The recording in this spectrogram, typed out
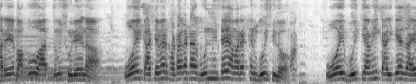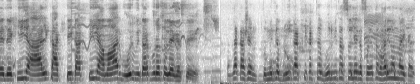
আরে বাপু আর তুমি শুনে না। ওই কাশেমের ফাটাকাটার বুন নিচে আমার একখান বই ছিল। ওই বইতে আমি কালকে যাই দেখি আল কাটতি কাটতি আমার ভুর ভিতর পুরো চলে গেছে। আচ্ছা কাশেম তুমি যে ভুল কাটতে কাটতে ভুর ভিতর চলে গেছো এত ভারী অন্যায় কাজ।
